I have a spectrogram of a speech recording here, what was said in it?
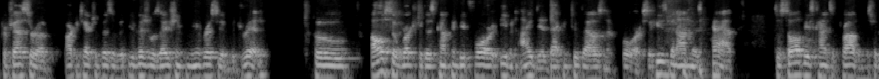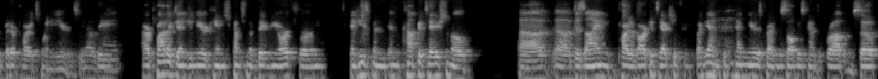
professor of architecture visualization from the University of Madrid, who also worked for this company before even I did back in 2004. So he's been on this path to solve these kinds of problems for the better part of 20 years. You know, the right. our product engineer comes comes from a big New York firm, and he's been in computational uh, uh, design part of architecture for, again for 10 years trying to solve these kinds of problems so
